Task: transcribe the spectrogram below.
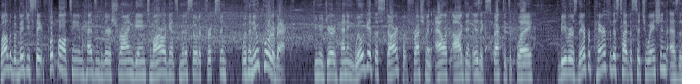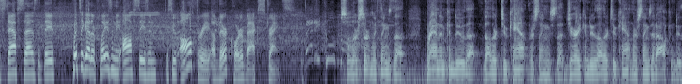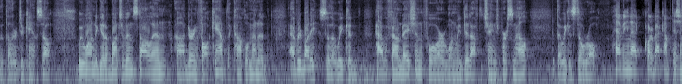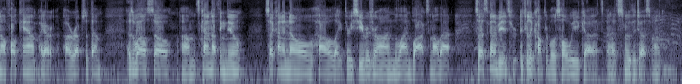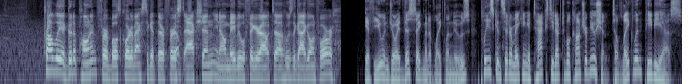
Well, the Bemidji State football team heads into their Shrine game tomorrow against Minnesota Crookston with a new quarterback. Junior Jared Henning will get the start, but freshman Alec Ogden is expected to play. The Beavers, they're prepared for this type of situation as the staff says that they've put together plays in the offseason to suit all three of their quarterback's strengths. So there's certainly things that Brandon can do that the other two can't. There's things that Jerry can do the other two can't. And there's things that Al can do that the other two can't. So we wanted to get a bunch of install in uh, during fall camp that complemented everybody so that we could have a foundation for when we did have to change personnel that we could still roll. Having that quarterback competition all fall camp, I got uh, reps with them as well. So um, it's kind of nothing new. So I kind of know how like the receivers run, the line blocks, and all that. So it's going to be, it's, it's really comfortable this whole week. Uh, it's been a smooth adjustment. Probably a good opponent for both quarterbacks to get their first yep. action. You know, maybe we'll figure out uh, who's the guy going forward. If you enjoyed this segment of Lakeland News, please consider making a tax-deductible contribution to Lakeland PBS.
